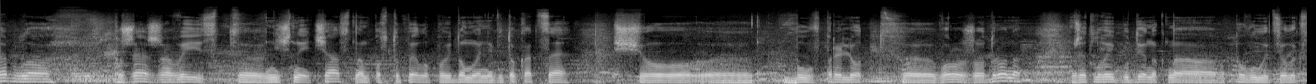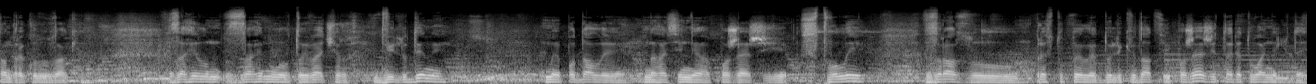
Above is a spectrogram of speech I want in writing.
Це була пожежа, виїзд е, в нічний час. Нам поступило повідомлення від ОКЦ, що е, був прильот е, ворожого дрона в житловий будинок на, по вулиці Олександра. Загинуло, загинуло в той вечір дві людини. Ми подали на гасіння пожежі стволи, зразу приступили до ліквідації пожежі та рятування людей.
